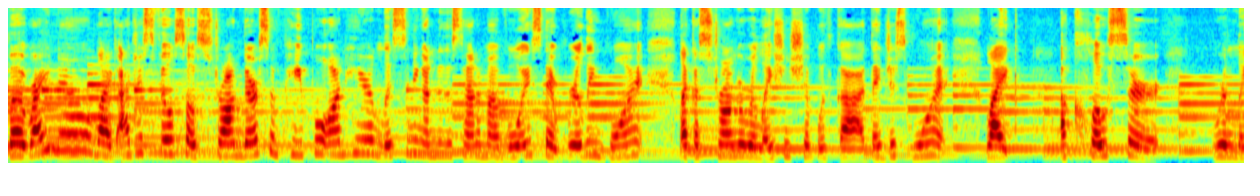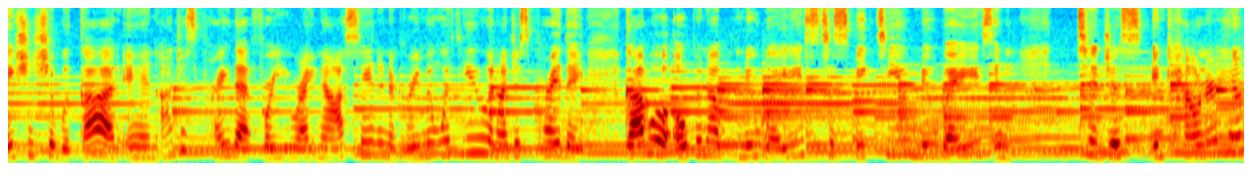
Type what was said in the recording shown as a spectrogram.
But right now, like, I just feel so strong. There are some people on here listening under the sound of my voice that really want, like, a stronger relationship with God. They just want, like, a closer relationship with God. And I just pray that for you right now. I stand in agreement with you, and I just pray that God will open up new ways to speak to you, new ways, and to just encounter Him.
